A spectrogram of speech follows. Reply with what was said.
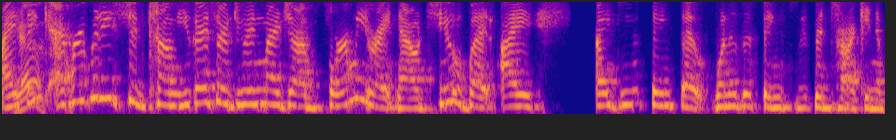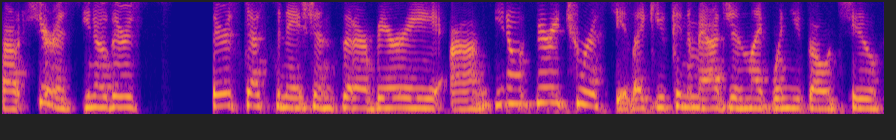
I yes. think everybody should come. You guys are doing my job for me right now too, but I I do think that one of the things we've been talking about here is, you know, there's there's destinations that are very, um, you know, very touristy. Like you can imagine, like when you go to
